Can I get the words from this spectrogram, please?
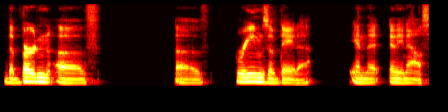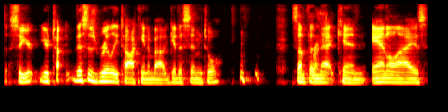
the burden of of reams of data in the in the analysis. So, you're you're ta- this is really talking about get a sim tool, something right. that can analyze.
